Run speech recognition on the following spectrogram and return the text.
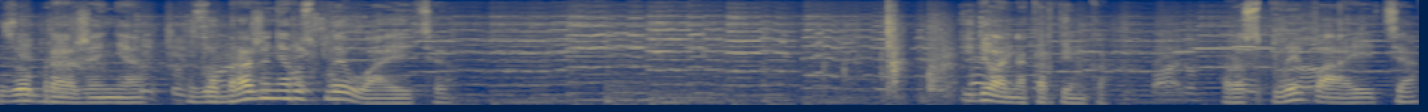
Зображення. Зображення розпливається. Ідеальна картинка. Розпливається.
